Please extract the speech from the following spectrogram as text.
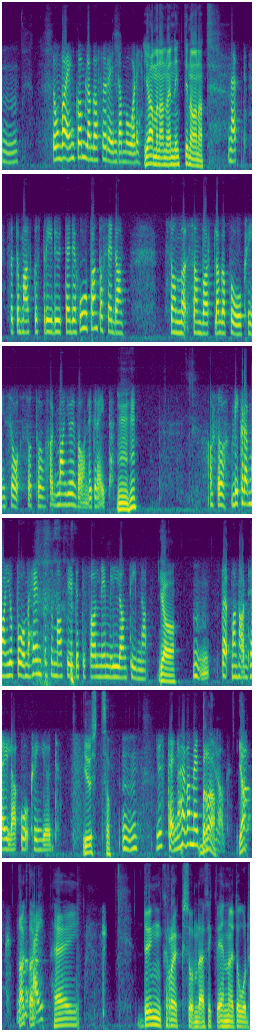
Mm. Så hon var enkom lagad för ändamålet. Ja, man använde inte något annat. Näpp. För att man skulle sprida ut det i hopan och sedan som, som vart lagad på åkring så, så då hade man ju en vanlig grejp. Mhm. Och så vicklade man ju på med händer så man det till fall ner millan tinnar. Ja, Mm. Där man hade hela åkring ljud. just så. Mm. Just det, nu jag varit med Bra. bidrag. Ja, tack, Mm, tack. hej. Hej. Dyngkrökson, där fick vi ännu ett ord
